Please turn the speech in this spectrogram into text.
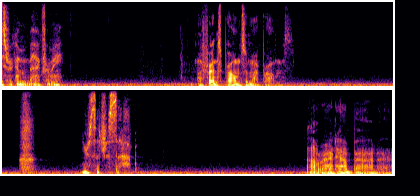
Thanks for coming back for me. My friend's problems are my problems. You're such a sap. All right, how about, uh...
